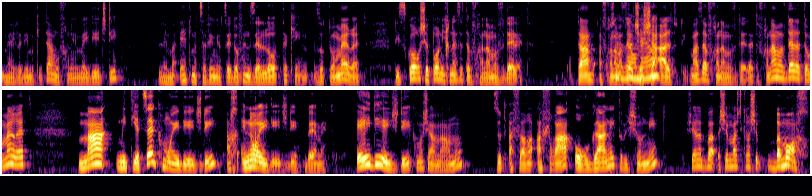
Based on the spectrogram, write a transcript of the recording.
מהילדים בכיתה מאובחנים עם ADHD, למעט מצבים יוצאי דופן, זה לא תקין. זאת אומרת, לזכור שפה נכנסת הבחנה מבדלת. אותה הבחנה מבדלת אומר? ששאלת אותי. מה זה הבחנה מבדלת? הבחנה מבדלת אומרת, מה מתייצג כמו ADHD, אך אינו ADHD באמת. ADHD, כמו שאמרנו, זאת הפרעה, הפרעה אורגנית ראשונית של, של מה שנקרא במוח.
